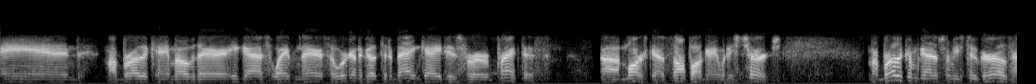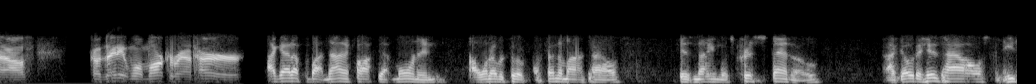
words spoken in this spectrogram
and my brother came over there. He got us away from there, so we're going to go to the batting cages for practice. Uh, Mark's got a softball game with his church my brother come got us from these two girls' house because they didn't want Mark around her. I got up about nine o'clock that morning. I went over to a friend of mine's house. His name was Chris Spano. I go to his house and he's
